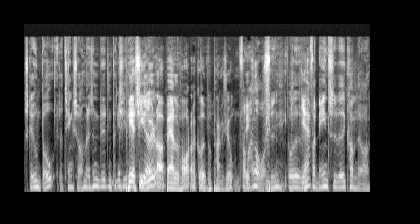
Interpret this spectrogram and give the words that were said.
skrive en bog, eller tænke sig om. Men det er sådan lidt en parti, ja, Per Stig Møller og Bertel Hård er gået på pension. For mange år siden. Både ja. fra den ene side vedkommende og...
